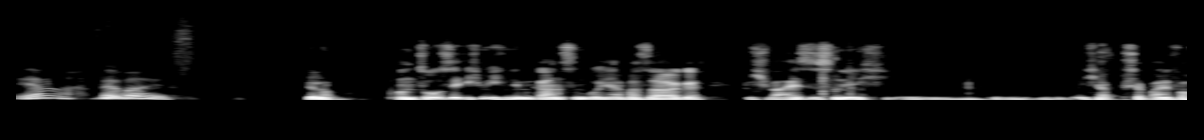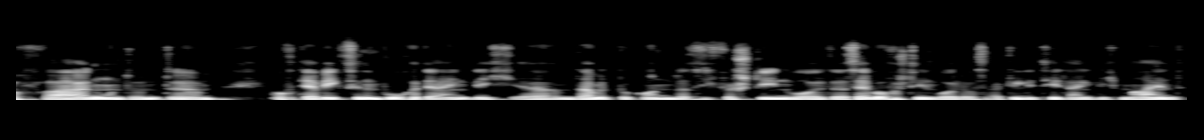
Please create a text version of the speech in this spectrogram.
Ja, wer weiß. Genau. Und so sehe ich mich in dem Ganzen, wo ich einfach sage, ich weiß es nicht, ich habe ich hab einfach Fragen und, und ähm, auch der Weg zu dem Buch hat ja eigentlich ähm, damit begonnen, dass ich verstehen wollte, selber verstehen wollte, was Agilität eigentlich meint.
